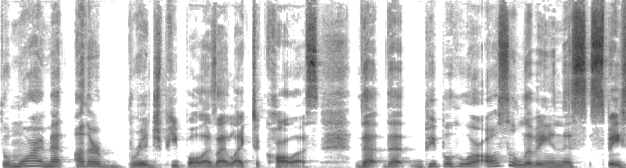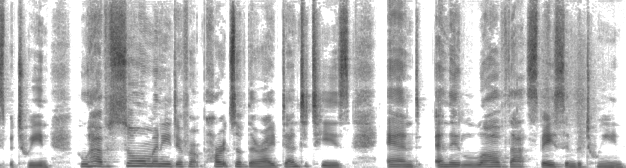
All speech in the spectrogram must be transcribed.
the more I met other bridge people, as I like to call us, that that people who are also living in this space between, who have so many different parts of their identities, and and they love that space in between,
